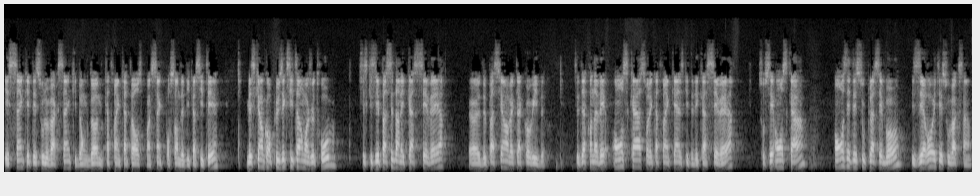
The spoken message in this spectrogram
et 5 étaient sous le vaccin qui donc donne 94,5% d'efficacité. Mais ce qui est encore plus excitant, moi je trouve, c'est ce qui s'est passé dans les cas sévères euh, de patients avec la Covid. C'est-à-dire qu'on avait 11 cas sur les 95 qui étaient des cas sévères. Sur ces 11 cas, 11 étaient sous placebo, 0 étaient sous vaccin.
